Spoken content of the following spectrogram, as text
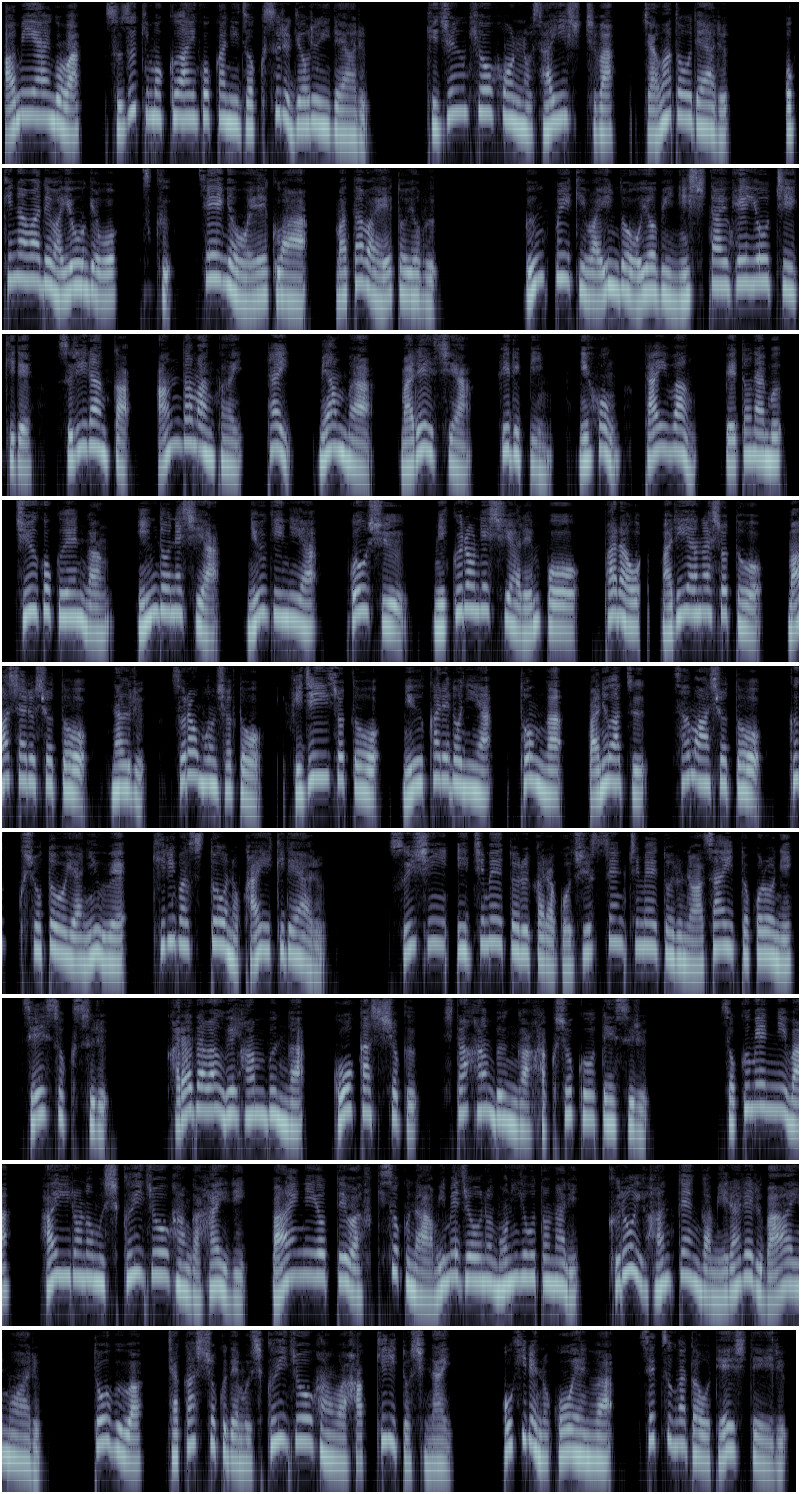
アミアイゴは、鈴木木愛語科に属する魚類である。基準標本の採取地は、ジャワ島である。沖縄では幼魚を、つく、制魚をエークワー、またはエーと呼ぶ。分布域はインド及び西太平洋地域で、スリランカ、アンダマン海、タイ、ミャンマー、マレーシア、フィリピン、日本、台湾、ベトナム、中国沿岸、インドネシア、ニューギニア、豪州、ミクロネシア連邦、パラオ、マリアナ諸島、マーシャル諸島、ナウル、ソロモン諸島、フィジー諸島、ニューカレドニア、トンガ、バヌアツ、サマー諸島、クック諸島やニウエ、キリバス島の海域である。水深1メートルから50センチメートルの浅いところに生息する。体は上半分が高褐色、下半分が白色を呈する。側面には灰色の虫食い上半が入り、場合によっては不規則な網目状の文様となり、黒い斑点が見られる場合もある。頭部は茶褐色で虫食い上半ははっきりとしない。尾ひれの公園は、節型を呈している。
